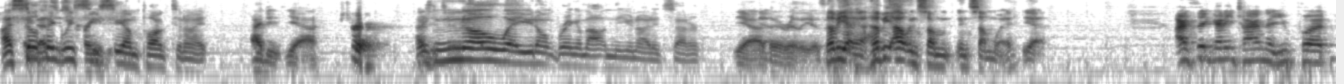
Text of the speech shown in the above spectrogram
I still like, think we crazy. see CM Punk tonight. I do, yeah. Sure. There's no way you don't bring him out in the United Center. Yeah, yeah, there really is. He'll be yeah, he'll be out in some in some way. Yeah. I think anytime that you put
